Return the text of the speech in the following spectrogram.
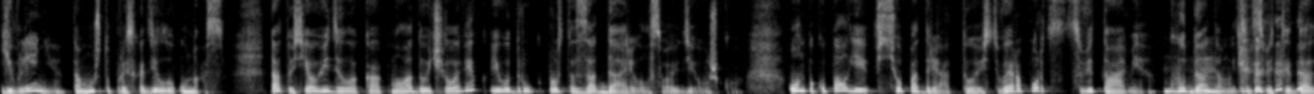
явление тому, что происходило у нас. Да, то есть я увидела, как молодой человек, его друг, просто задаривал свою девушку. Он покупал ей все подряд, то есть в аэропорт с цветами. Mm-hmm. Куда там эти цветы? Да?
